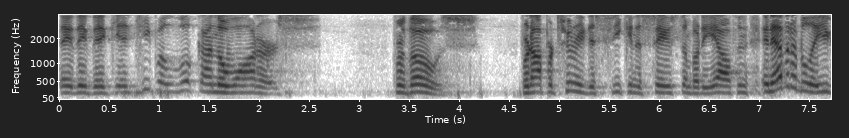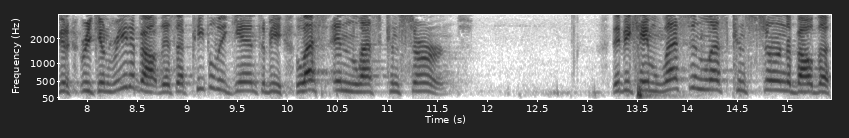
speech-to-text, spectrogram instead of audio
they, they, they keep a look on the waters for those, for an opportunity to seek and to save somebody else. And inevitably, you can, can read about this that people began to be less and less concerned. They became less and less concerned about the,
